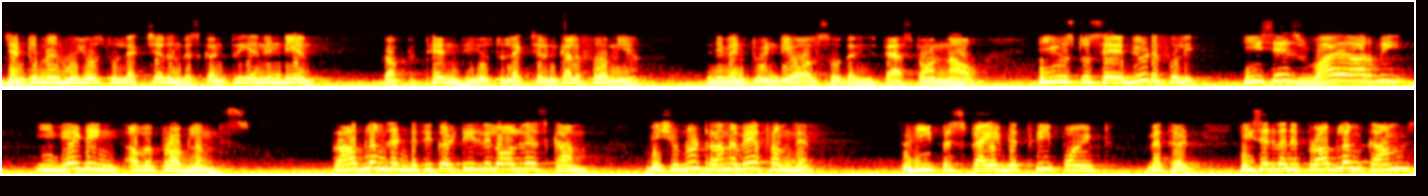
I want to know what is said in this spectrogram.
gentleman who used to lecture in this country, an Indian, Dr. Thind, he used to lecture in California. And he went to India also, then he's passed on now. He used to say beautifully, he says, why are we evading our problems? Problems and difficulties will always come. We should not run away from them. So he prescribed a three-point method. He said, when a problem comes,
